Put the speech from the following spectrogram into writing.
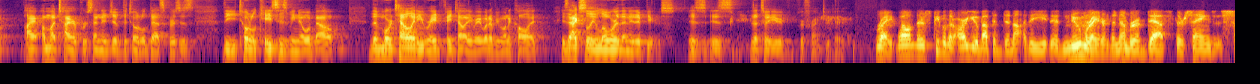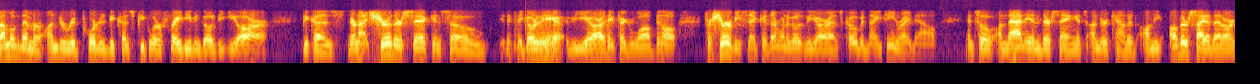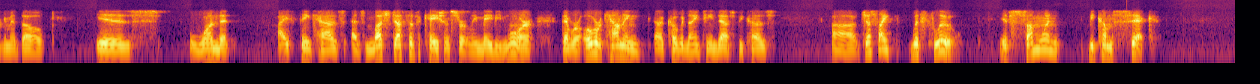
a much higher percentage of the total deaths versus the total cases we know about the mortality rate, fatality rate, whatever you want to call it, is actually lower than it appears. Is is that's what you're referring to there? Right. Well, there's people that argue about the, the, the numerator, the number of deaths. They're saying some of them are underreported because people are afraid to even go to the ER because they're not sure they're sick, and so if they go to the, the ER, they figure, well, then I'll for sure be sick because everyone who goes to the ER has COVID-19 right now. And so on that end, they're saying it's undercounted. On the other side of that argument, though, is one that I think has as much justification, certainly maybe more, that we're overcounting uh, COVID 19 deaths because uh, just like with flu, if someone becomes sick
